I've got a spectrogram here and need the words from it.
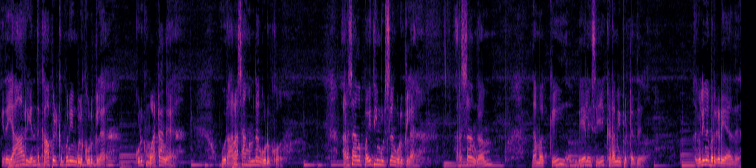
இதை யார் எந்த காப்பீடு கம்பெனியும் உங்களுக்கு கொடுக்கல? கொடுக்க மாட்டாங்க. ஒரு அரசாங்கம் தான் கொடுக்கும். அரசாங்கம் பைத்தியம் பிடிச்சலாம் கொடுக்கல. அரசாங்கம் நமக்கு வேலை செய்ய கடமைப்பட்டது. அது வெளிநபர் கிடையாது.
